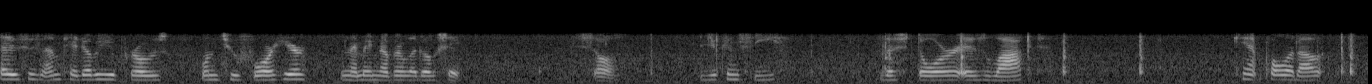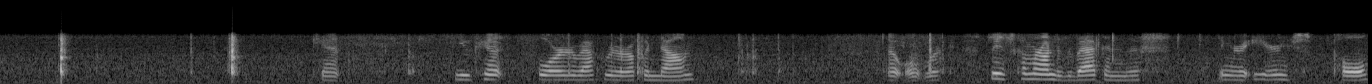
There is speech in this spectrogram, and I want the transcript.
Hey, this is MKW Pros 124 here, and I made another Lego shape. So, as you can see, this door is locked. Can't pull it out. Can't. You can't forward or backward or up and down. It won't work. So you just come around to the back and this thing right here and just pull.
